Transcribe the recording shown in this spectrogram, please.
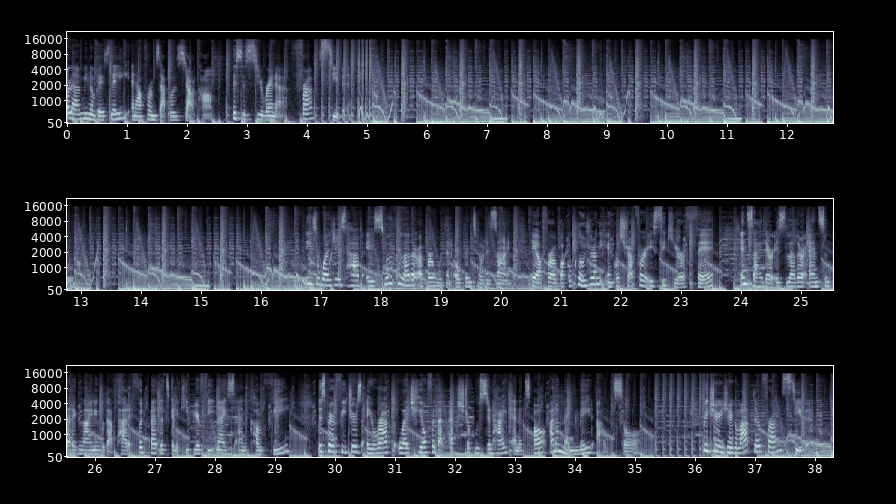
Hola, mi nombre es Nelly and I'm from Zappos.com. This is Sirena from Steven. These wedges have a smooth leather upper with an open toe design. They offer a buckle closure on the ankle strap for a secure fit. Inside there is leather and synthetic lining with that padded footbed that's going to keep your feet nice and comfy. This pair features a wrapped wedge heel for that extra boost in height and it's all on a men-made outsole. Make sure you check them out. They're from Steven.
